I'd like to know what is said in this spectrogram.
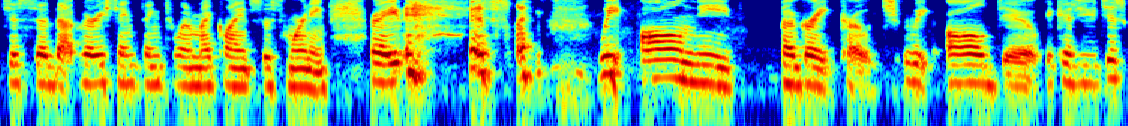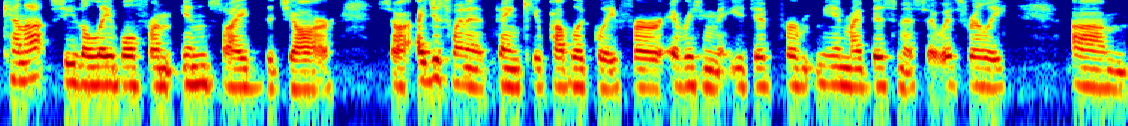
just said that very same thing to one of my clients this morning. Right? it's like we all need a great coach. We all do because you just cannot see the label from inside the jar. So I just want to thank you publicly for everything that you did for me and my business. It was really, um,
